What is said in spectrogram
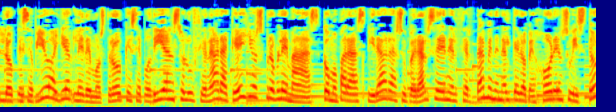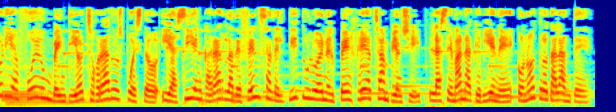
Lo que se vio ayer le demostró que se podían solucionar aquellos problemas, como para aspirar a superarse en el certamen en el que lo mejor en su historia fue un 28 grados puesto, y así encarar la defensa del título en el PGA Championship, la semana que viene, con otro talante.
